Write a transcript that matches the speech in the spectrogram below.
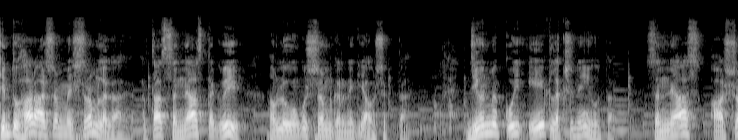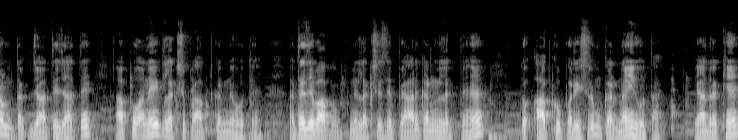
किंतु हर आश्रम में श्रम लगा है, अर्थात संन्यास तक भी हम लोगों को श्रम करने की आवश्यकता है। जीवन में कोई एक लक्ष्य नहीं होता। संन्यास आश्रम तक जाते जाते आपको अनेक लक्ष्य प्राप्त करने होते हैं। अतः जब आप अपने लक्ष्य से प्यार करने लगते हैं तो आपको परिश्रम करना ही होता है। याद रखें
